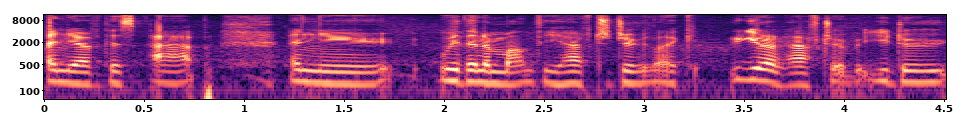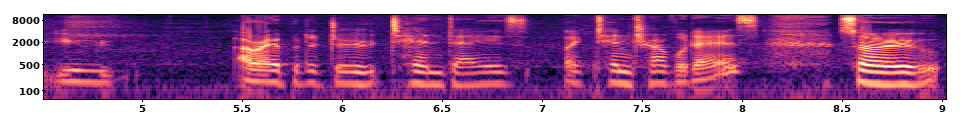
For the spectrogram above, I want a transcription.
And you have this app, and you within a month you have to do like you don't have to, but you do you are able to do 10 days, like 10 travel days. So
